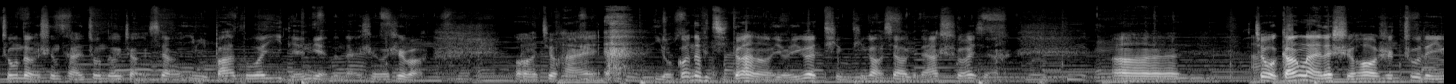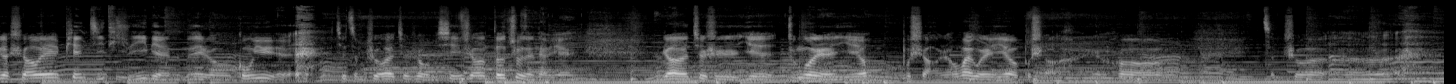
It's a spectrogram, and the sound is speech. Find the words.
中等身材、中等长相、一米八多一点点的男生是吧？呃，就还有过那么几段啊，有一个挺挺搞笑，给大家说一下。呃，就我刚来的时候是住的一个稍微偏集体的一点的那种公寓，就怎么说，就是我们新生都住在那边，然后就是也中国人也有不少，然后外国人也有不少，然后。怎么说？呃，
